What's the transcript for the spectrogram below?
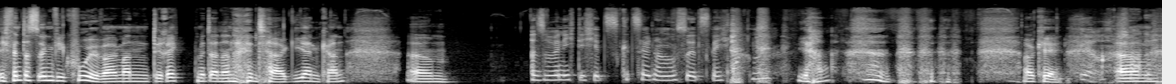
Ich finde das irgendwie cool, weil man direkt miteinander interagieren kann. Ähm, Also wenn ich dich jetzt skizzel, dann musst du jetzt gleich lachen. ja. okay. Ja. Ähm,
